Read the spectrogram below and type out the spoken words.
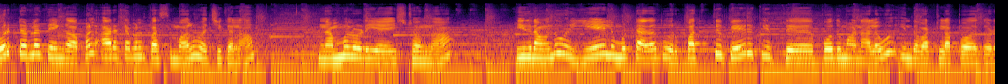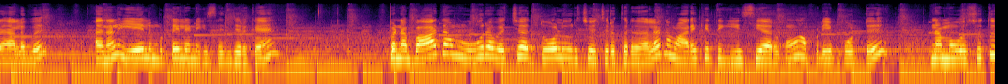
ஒரு டம்ளர் தேங்காய் பால் அரை டம்ளர் பசும்பாலும் வச்சுக்கலாம். நம்மளுடைய இஷ்டம்தான். இது நான் வந்து ஒரு ஏழு முட்டை அதாவது ஒரு பத்து பேருக்கு போதுமான அளவு இந்த வட்டலாப்பத்தோட அளவு. அதனால் ஏழு முட்டையில் இன்றைக்கி செஞ்சுருக்கேன். இப்போ நான் பாதாம் ஊற வச்சு தோல் உரித்து வச்சுருக்கிறதால நம்ம அரைக்கிறதுக்கு ஈஸியாக இருக்கும். அப்படியே போட்டு நம்ம ஒரு சுற்று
